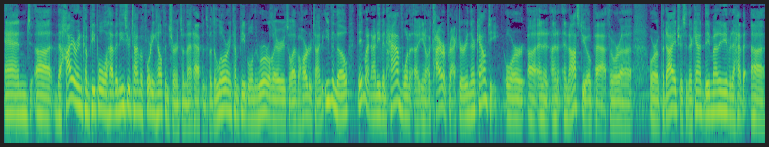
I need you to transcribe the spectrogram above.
And uh, the higher income people will have an easier time affording health insurance when that happens, but the lower income people in the rural areas will have a harder time, even though they might not even have one, uh, you know, a chiropractor in their county or uh, an, an, an, osteopath or a or a podiatrist in their county. They might not even have uh,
